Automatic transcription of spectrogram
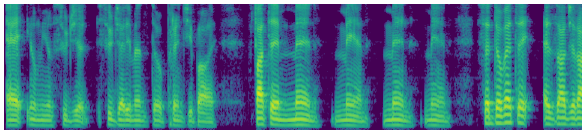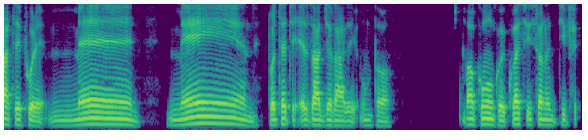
è il mio sugger- suggerimento principale. Fate men, man, men, man. Se dovete esagerate pure, man, man, potete esagerare un po'. Ma comunque questi sono dif-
